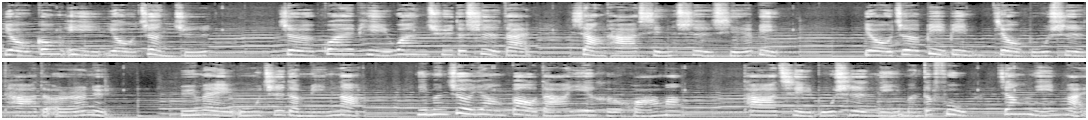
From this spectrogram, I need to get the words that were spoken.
又公义又正直。这乖僻弯曲的世代向他行事邪僻，有这弊病就不是他的儿女。愚昧无知的民呐，你们这样报答耶和华吗？他岂不是你们的父将你买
